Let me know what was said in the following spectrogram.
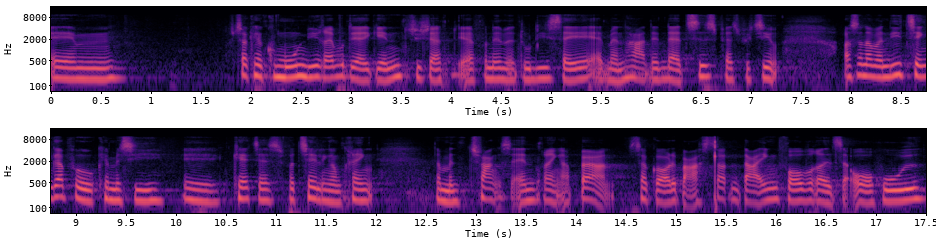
Øhm, så kan kommunen lige revurdere igen, synes jeg, jeg fornemmer, at du lige sagde, at man har den der tidsperspektiv. Og så når man lige tænker på, kan man sige, øh, Katjas fortælling omkring, når man tvangsanbringer børn, så går det bare sådan. Der er ingen forberedelse overhovedet,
